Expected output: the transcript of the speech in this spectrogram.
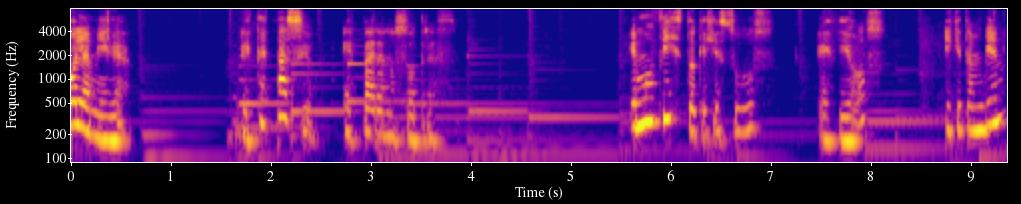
Hola amiga, este espacio es para nosotras. Hemos visto que Jesús es Dios y que también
